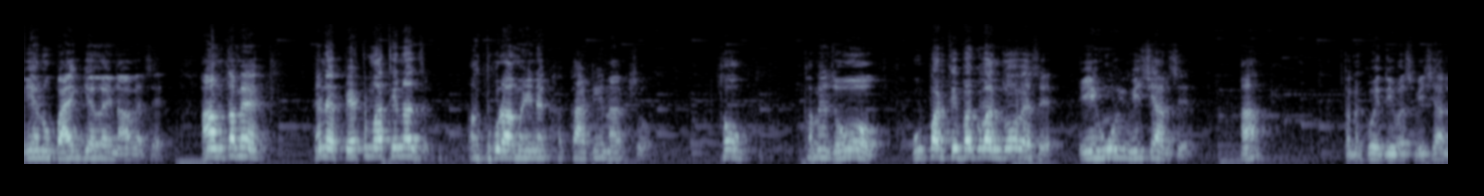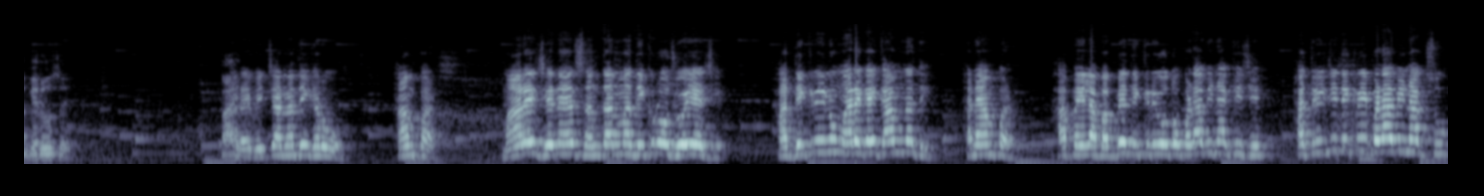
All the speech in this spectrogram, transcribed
એ એનું ભાગ્ય લઈને આવે છે. આમ તમે એને પેટમાંથી જ અધૂરા મહિને કાઢી નાખશો. તો તમે જુઓ, ઉપરથી ભગવાન જોવે છે, એ હું વિચાર છે. હા? તમે કોઈ દિવસ વિચાર કર્યો છે? અરે વિચાર નથી કરવો. આમ પણ, મારે છે ને સંતાનમાં દીકરો જોઈએ છે. આ દીકરીનું મારે કંઈ કામ નથી. અને આમ પણ હા પહેલા બબ્બે દીકરીઓ તો પડાવી નાખી છે. આ ત્રીજી દીકરી પડાવી નાખશું.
